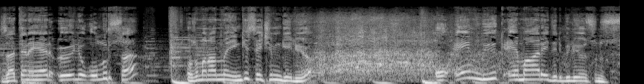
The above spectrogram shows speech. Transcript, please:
Zaten eğer öyle olursa o zaman anlayın ki seçim geliyor. O en büyük emaredir biliyorsunuz.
